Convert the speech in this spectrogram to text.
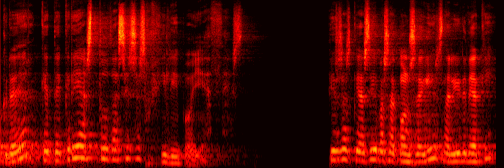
Creer que te creas todas esas gilipolleces. ¿Piensas que así vas a conseguir salir de aquí?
